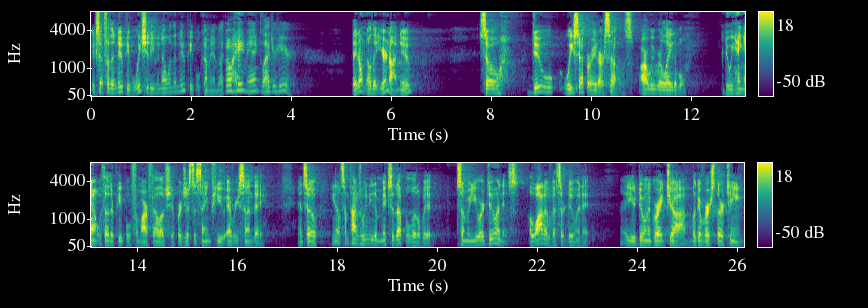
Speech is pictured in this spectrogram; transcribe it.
except for the new people. We should even know when the new people come in. Be like, oh, hey, man, glad you're here. They don't know that you're not new. So, do we separate ourselves? Are we relatable? Do we hang out with other people from our fellowship or just the same few every Sunday? And so, you know, sometimes we need to mix it up a little bit. Some of you are doing it. A lot of us are doing it. Uh, You're doing a great job. Look at verse 13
